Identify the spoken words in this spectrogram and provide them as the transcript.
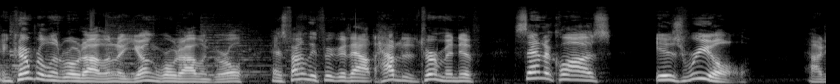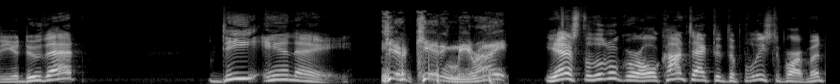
In Cumberland, Rhode Island, a young Rhode Island girl has finally figured out how to determine if Santa Claus is real. How do you do that? DNA. You're kidding me, right? Yes, the little girl contacted the police department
